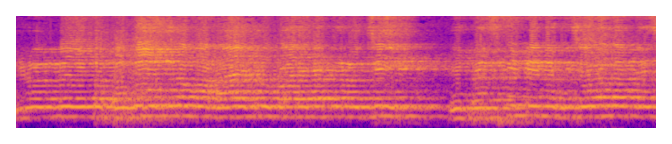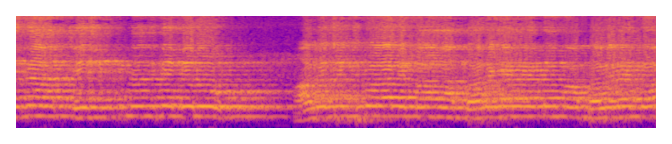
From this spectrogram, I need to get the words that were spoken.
ఈరోజు మేము ఇంత పెద్ద ఎత్తున మా నాయకులు కార్యకర్తలు వచ్చి ఈ ప్రెస్ మీట్ ఇంత విజయవంతం చేసిన చేస్తున్నందుకే మీరు ఆలోచించుకోవాలి. మా బలమేందో మా బలమేందో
